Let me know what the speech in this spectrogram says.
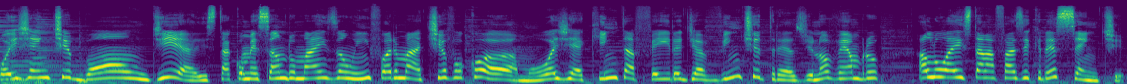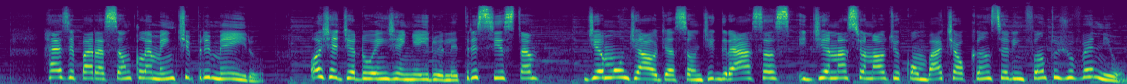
Oi, gente, bom dia! Está começando mais um Informativo Coamo. Hoje é quinta-feira, dia 23 de novembro. A lua está na fase crescente. Reze para São Clemente I. Hoje é dia do engenheiro eletricista, Dia Mundial de Ação de Graças e Dia Nacional de Combate ao Câncer Infanto-Juvenil.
